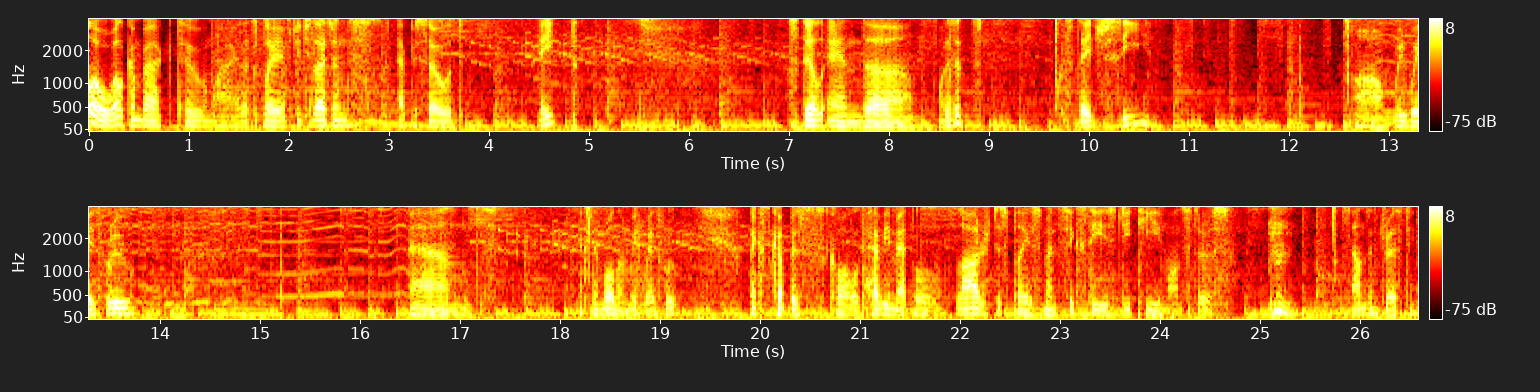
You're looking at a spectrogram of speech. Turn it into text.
Hello, welcome back to my Let's Play of GT Legends, episode 8. Still in the... what is it? Stage C. Um, midway through. And... actually more than midway through. Next cup is called Heavy Metal, Large Displacement 60s GT Monsters. Sounds interesting.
